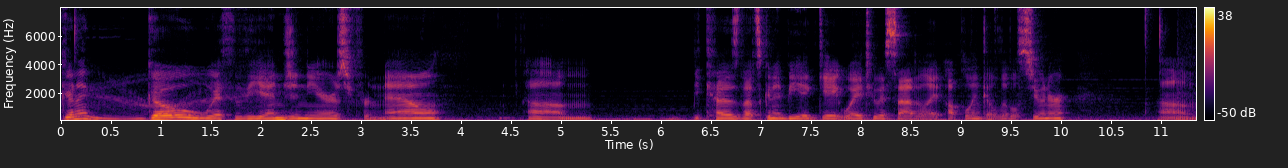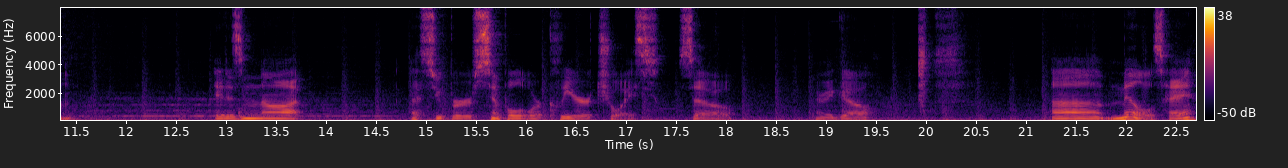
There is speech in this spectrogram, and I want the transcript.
gonna go with the engineers for now. Um, because that's to be a gateway to a satellite uplink a little sooner. Um, it is not a super simple or clear choice. So there we go. Uh, Mills, hey?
